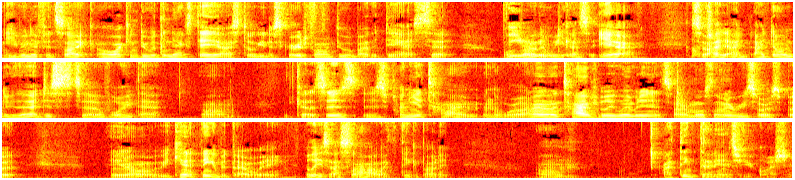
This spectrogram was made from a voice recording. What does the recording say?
Even if it's like oh I can do it the next day, I still get discouraged if I don't do it by the day I set or you by the week. I set. Yeah, so I, I I don't do that just to avoid that. Um, because there's there's plenty of time in the world. I know time's really limited. It's our most limited resource, but you know we can't think of it that way. At least that's not how I like to think about it. Um, I think that answered your question.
